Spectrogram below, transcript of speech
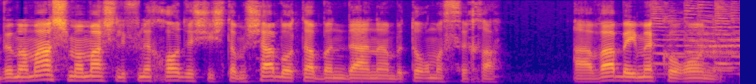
וממש ממש לפני חודש השתמשה באותה בנדנה בתור מסכה. אהבה בימי קורונה.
